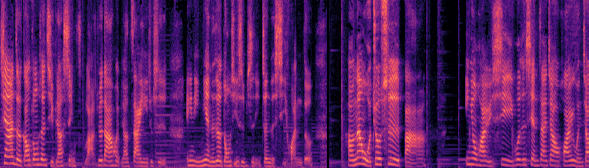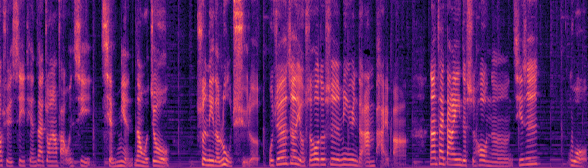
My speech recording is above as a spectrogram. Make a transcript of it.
现在的高中生其实比较幸福啦，就是大家会比较在意，就是诶，你念的这个东西是不是你真的喜欢的？好，那我就是把应用华语系或者现在叫华语文教学系填在中央法文系前面，那我就顺利的录取了。我觉得这有时候都是命运的安排吧。那在大一的时候呢，其实我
